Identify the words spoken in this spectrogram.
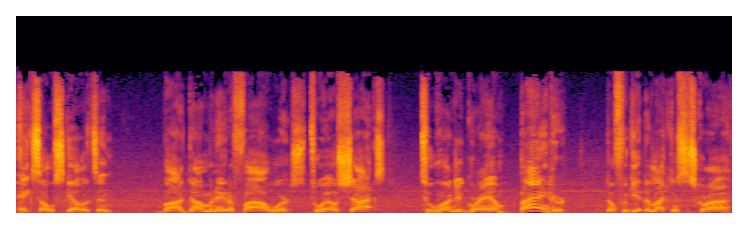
Hexoskeleton by Dominator Fireworks. 12 shots, 200 gram banger. Don't forget to like and subscribe.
